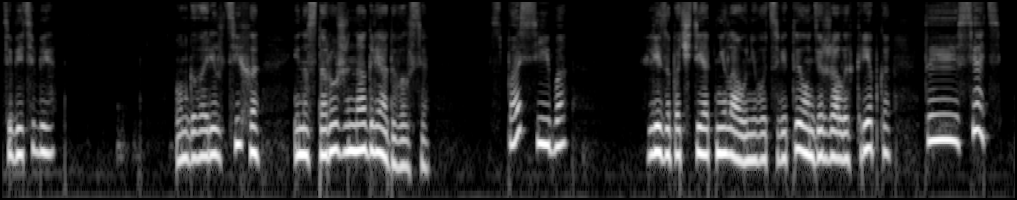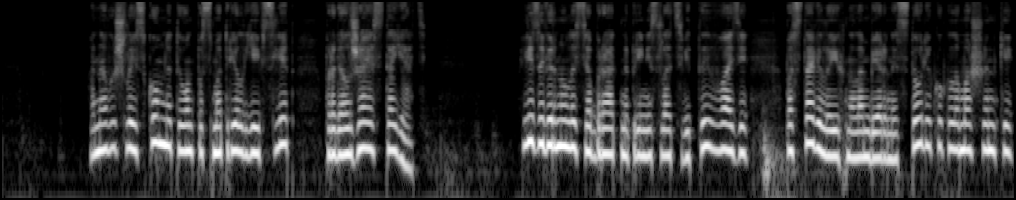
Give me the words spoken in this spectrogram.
«Тебе-тебе». Он говорил тихо и настороженно оглядывался. «Спасибо». Лиза почти отняла у него цветы, он держал их крепко. «Ты сядь». Она вышла из комнаты, он посмотрел ей вслед, продолжая стоять. Лиза вернулась обратно, принесла цветы в вазе, поставила их на ламберный столик около машинки.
